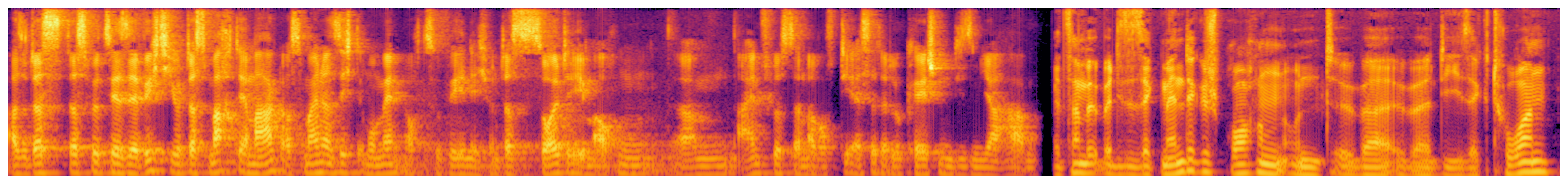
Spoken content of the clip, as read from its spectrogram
Also das, das wird sehr, sehr wichtig und das macht der Markt aus meiner Sicht im Moment noch zu wenig. Und das sollte eben auch einen ähm, Einfluss dann auch auf die Asset Allocation in diesem Jahr haben. Jetzt haben wir über diese Segmente gesprochen und über, über die Sektoren.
